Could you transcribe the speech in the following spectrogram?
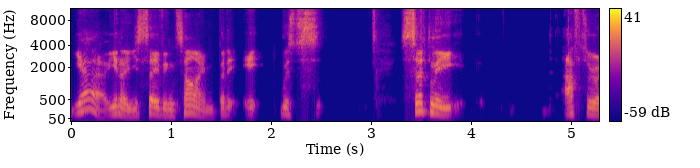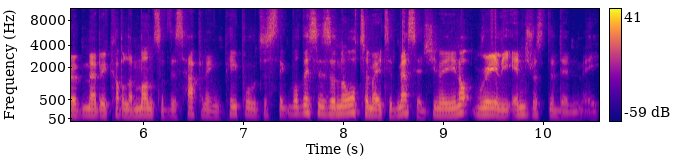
yeah, you know, you're saving time. But it, it was certainly after a, maybe a couple of months of this happening, people just think, well, this is an automated message. You know, you're not really interested in me.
